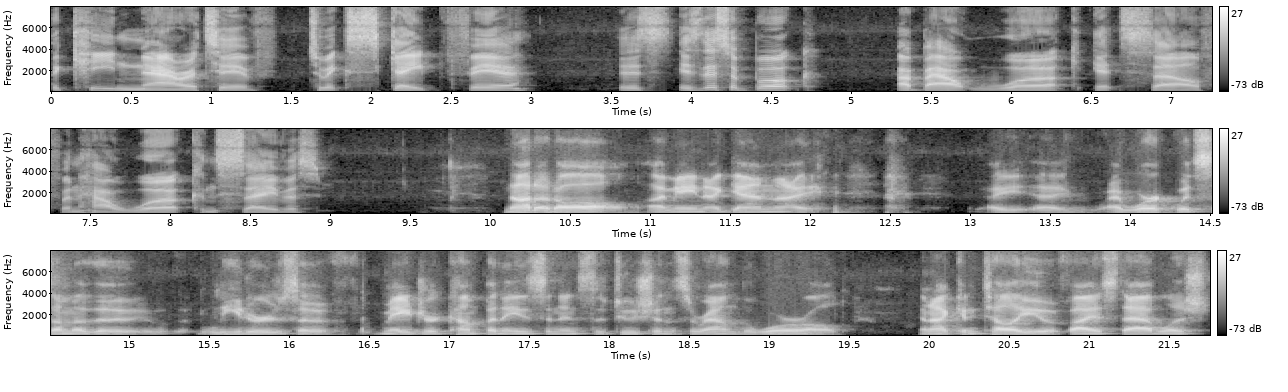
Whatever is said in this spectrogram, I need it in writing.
the key narrative to escape fear? Is is this a book about work itself and how work can save us? Not at all. I mean, again, I, I, I, work with some of the leaders of major companies and institutions around the world. And I can tell you, if I establish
